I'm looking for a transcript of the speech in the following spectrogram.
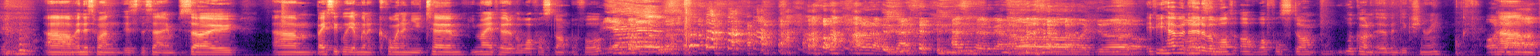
Um, and this one is the same. So um, basically, I'm going to coin a new term. You may have heard of a waffle stomp before. Yes! I don't know what that hasn't heard about that. Oh my god. If you haven't heard of a waffle, oh, waffle stomp, look on Urban Dictionary. On your Um,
